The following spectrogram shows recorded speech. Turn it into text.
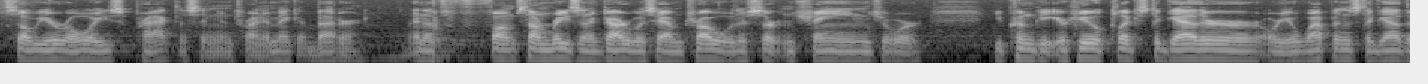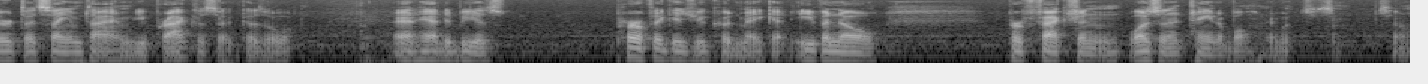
so you're always practicing and trying to make it better. And if for some reason a guard was having trouble with a certain change, or you couldn't get your heel clicks together or your weapons together at the same time, you practice it because it had to be as perfect as you could make it, even though perfection wasn't attainable. It was so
